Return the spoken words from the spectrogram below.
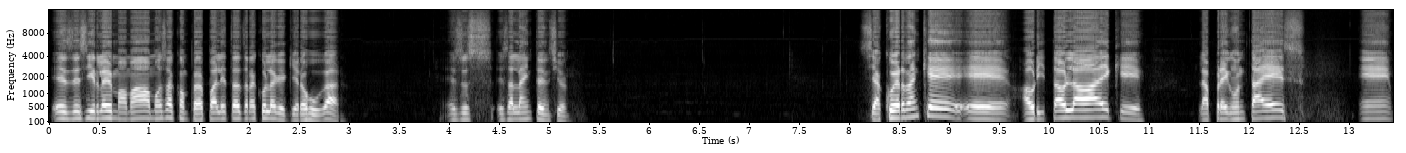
es decirle, mamá, vamos a comprar paletas Drácula que quiero jugar. Eso es, esa es la intención. ¿Se acuerdan que eh, ahorita hablaba de que la pregunta es, eh,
